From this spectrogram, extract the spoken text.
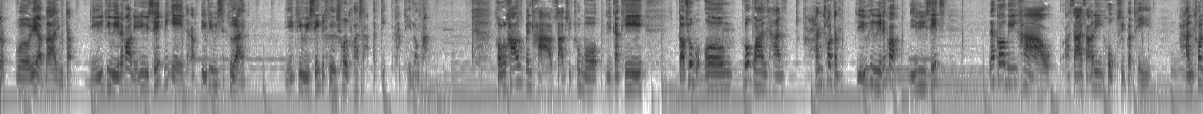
จดเวอร์เนี่ยมาอยู่กับดีทีวีแล้วก็ดีทีวีซิกนี่เองนะครับดีทีวีซิกคืออะไร ดีทีวีซิกคือช่อนภาษาอังกฤษครับทีน้องครับ ของเขาเป็นข่าว 30 ชั่วโมง4นาที ต่อชั่วโมงทุกวันทันทันช่อนดีทีวีแล้วก็ดีทีวีซิกแล้วก็มีข่าวอาซาสารี60 นาทีฮันช่อน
